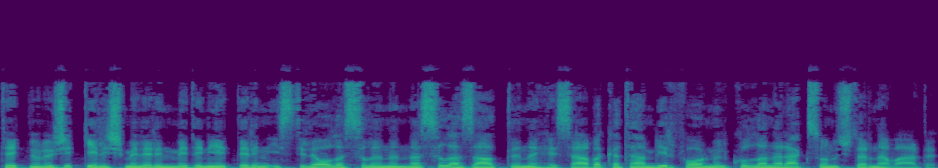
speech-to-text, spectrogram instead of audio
Teknolojik gelişmelerin medeniyetlerin istila olasılığını nasıl azalttığını hesaba katan bir formül kullanarak sonuçlarına vardı.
